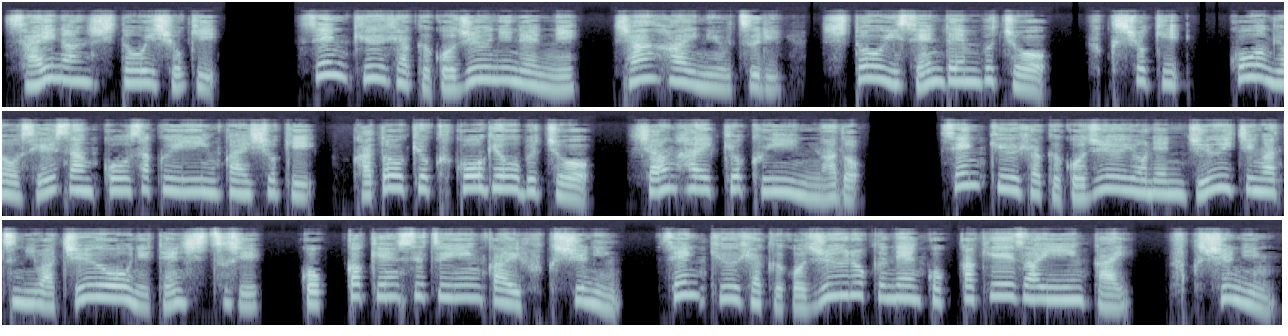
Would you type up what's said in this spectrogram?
最南市党委書記。1952年に上海に移り、市党委宣伝部長、副書記、工業生産工作委員会書記、加藤局工業部長、上海局委員など。1954年11月には中央に転出し、国家建設委員会副主任、1956年国家経済委員会副主任、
